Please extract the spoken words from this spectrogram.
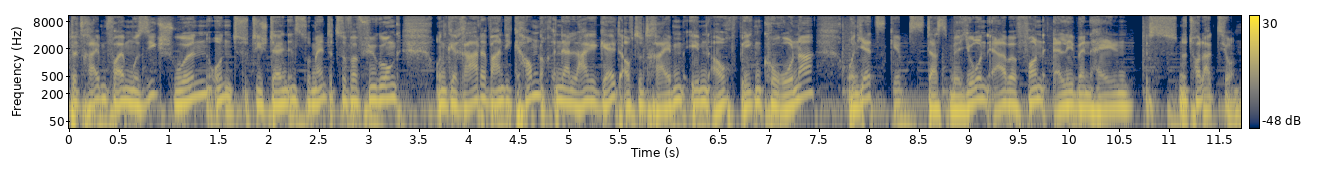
betreiben vor allem Musikschulen und die stellen Instrumente zur Verfügung und gerade waren die kaum noch in der Lage, Geld aufzutreiben, eben auch wegen Corona. Und jetzt gibt's das Millionenerbe von Ellie Van Halen. Das ist eine tolle Aktion.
